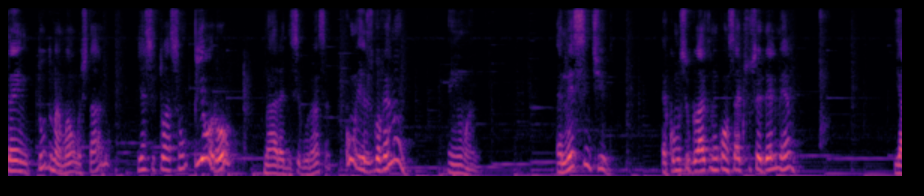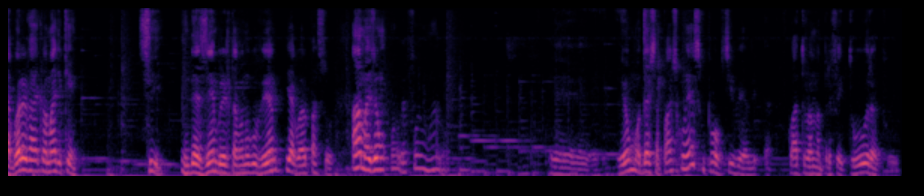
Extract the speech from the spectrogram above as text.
tem tudo na mão no Estado, e a situação piorou na área de segurança com eles governando em um ano. É nesse sentido. É como se o Gladys não consegue suceder ele mesmo. E agora ele vai reclamar de quem? Se em dezembro ele estava no governo e agora passou. Ah, mas é um, foi um ano. É, eu, modesta parte, conheço um pouco. Tive quatro anos na prefeitura, fui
